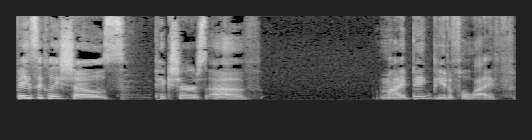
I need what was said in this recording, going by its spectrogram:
basically shows pictures of my big beautiful life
